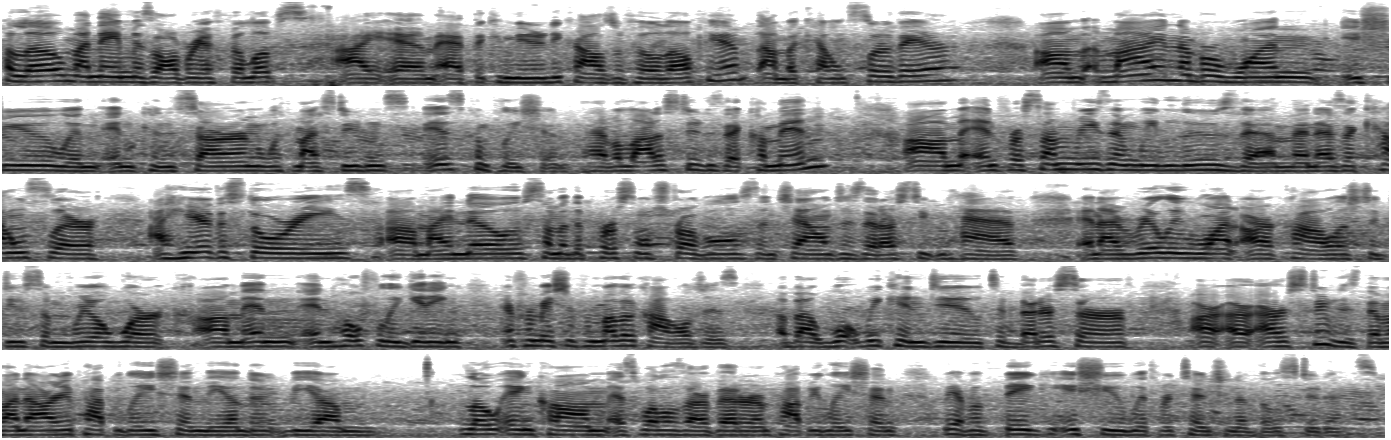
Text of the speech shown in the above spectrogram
Hello, my name is Aubria Phillips. I am at the Community College of Philadelphia. I'm a counselor there. Um, my number one issue and, and, concern with my students is completion. I have a lot of students that come in, um, and for some reason we lose them. And as a counselor, I hear the stories. Um, I know some of the personal struggles and challenges that our students have, and I really want our college to do some real work um, and, and hopefully getting information from other colleges about what we can do to better serve our, our, our students, the minority population, the under the um, low income, as well as our veteran population. We have a big issue with retention of those students.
